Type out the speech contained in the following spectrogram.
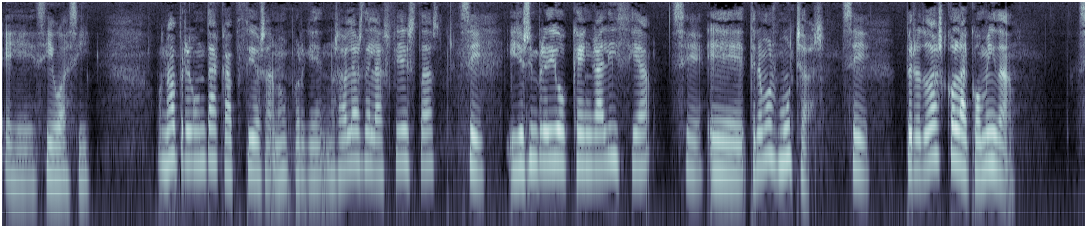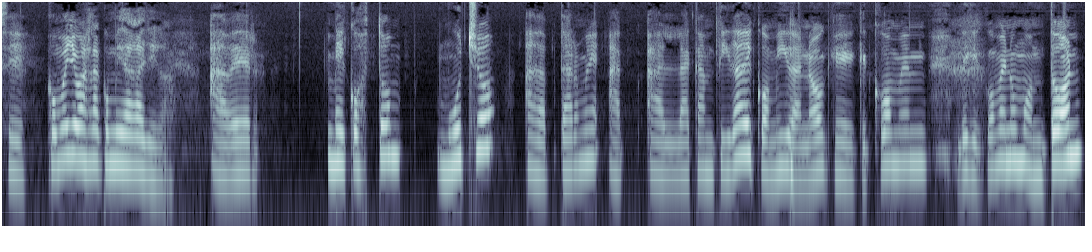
eh, sigo así. Una pregunta capciosa, ¿no? Porque nos hablas de las fiestas. Sí. Y yo siempre digo que en Galicia sí. eh, tenemos muchas. Sí. Pero todas con la comida. Sí. ¿Cómo llevas la comida gallega? A ver, me costó mucho adaptarme a, a la cantidad de comida, ¿no? Que, que, comen, de que comen un montón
